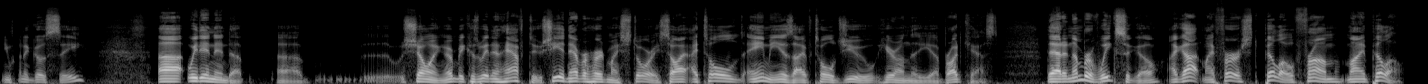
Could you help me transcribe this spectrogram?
you want to go see? Uh, we didn't end up uh, showing her because we didn't have to. She had never heard my story, so I, I told Amy, as I've told you here on the uh, broadcast, that a number of weeks ago I got my first pillow from My Pillow.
